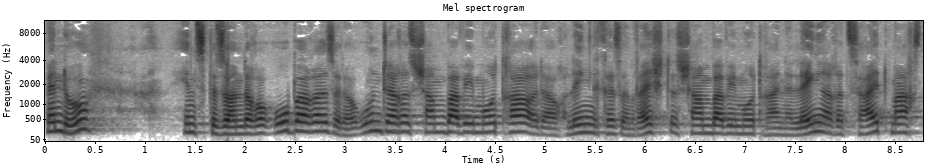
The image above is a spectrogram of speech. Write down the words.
Wenn du insbesondere oberes oder unteres Shambhavi Mudra oder auch linkes und rechtes Shambhavi Mudra eine längere Zeit machst,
